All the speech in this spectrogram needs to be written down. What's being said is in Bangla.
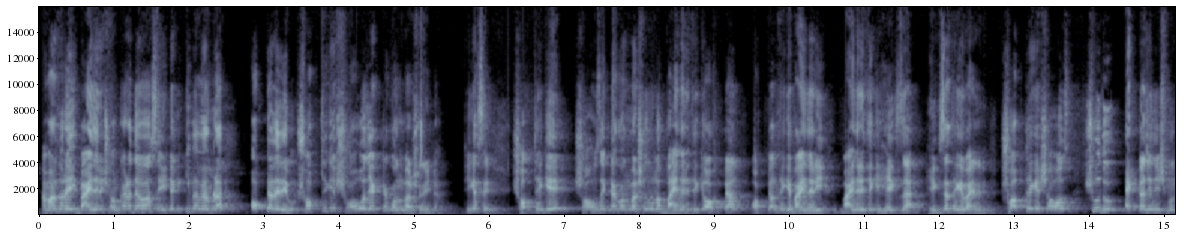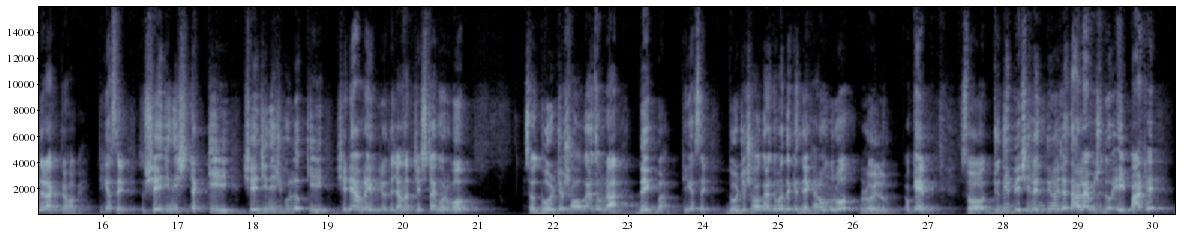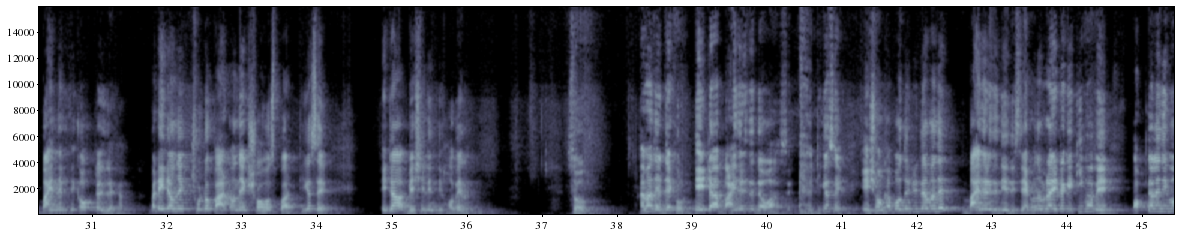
আমার ধরো এই বাইনারি সংখ্যাটা দেওয়া আছে এটাকে কীভাবে আমরা অক্টালে দেব? সব থেকে সহজ একটা কনভার্সন এটা ঠিক আছে? সব থেকে সহজ একটা কনভার্সন হলো বাইনারি থেকে অক্টাল অক্টাল থেকে বাইনারি বাইনারি থেকে হেক্সা হেক্সা থেকে বাইনারি সব থেকে সহজ, শুধু একটা জিনিস মনে রাখতে হবে, ঠিক আছে? তো সেই জিনিসটা কি? সেই জিনিসগুলো কি? সেটা আমরা এই ভিডিওতে জানার চেষ্টা করব। সো ধৈর্য সহকারে তোমরা দেখবা, ঠিক আছে? ধৈর্য সহকারে তোমাদেরকে দেখার অনুরোধ রইল ওকে সো যদি বেশি লেন্দি হয়ে যায়, তাহলে আমি শুধু এই পার্টে বাইনারি থেকে অক্টালি দেখাবো। বাট এটা অনেক ছোট পার্ট অনেক সহজ পার্ট ঠিক আছে? এটা বেশি লেন্দি হবে না। সো আমাদের দেখো এইটা বাইনারিতে দেওয়া আছে, ঠিক আছে? এই সংখ্যা পদ্ধতিতে আমাদের বাইনারিতে দিয়ে দিচ্ছে এখন আমরা এটাকে কীভাবে অক্টালে নিব?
